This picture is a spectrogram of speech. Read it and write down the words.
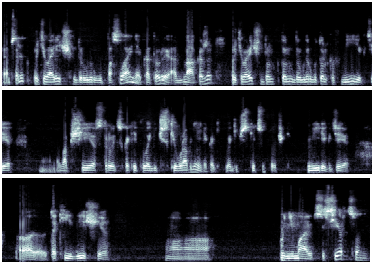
абсолютно противоречащих друг другу послания, которые, однако же, противоречат только, друг другу только в мире, где вообще строятся какие-то логические уравнения, какие-то логические цепочки. В мире, где э, такие вещи э, понимаются сердцем,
